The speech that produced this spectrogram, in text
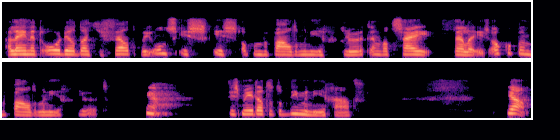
Alleen het oordeel dat je velt bij ons is, is op een bepaalde manier gekleurd. En wat zij vellen is ook op een bepaalde manier gekleurd. Ja. Het is meer dat het op die manier gaat. Ja.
